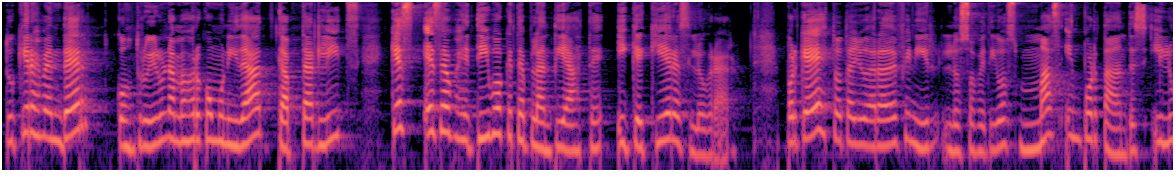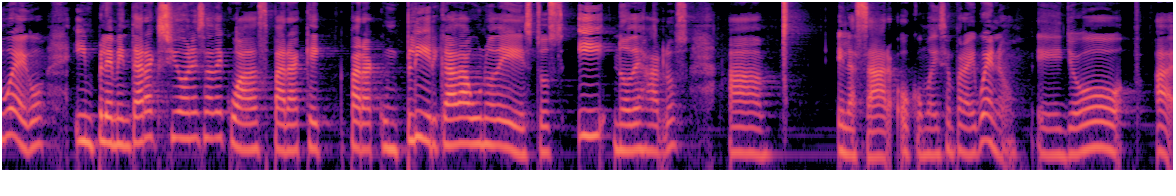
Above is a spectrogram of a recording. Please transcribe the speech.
¿Tú quieres vender? construir una mejor comunidad, captar leads, ¿qué es ese objetivo que te planteaste y que quieres lograr? Porque esto te ayudará a definir los objetivos más importantes y luego implementar acciones adecuadas para, que, para cumplir cada uno de estos y no dejarlos a el azar o como dicen por ahí, bueno, eh, yo, ah,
